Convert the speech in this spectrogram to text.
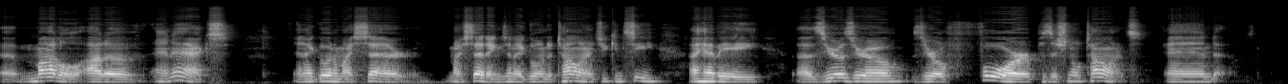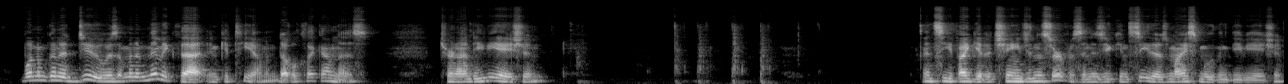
uh, model out of NX, and I go into my, set, my settings and I go into tolerance, you can see I have a uh, 0004 positional tolerance. And what I'm going to do is I'm going to mimic that in CATIA. I'm going to double click on this, turn on deviation, and see if I get a change in the surface. And as you can see, there's my smoothing deviation.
